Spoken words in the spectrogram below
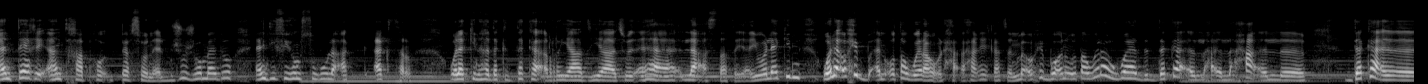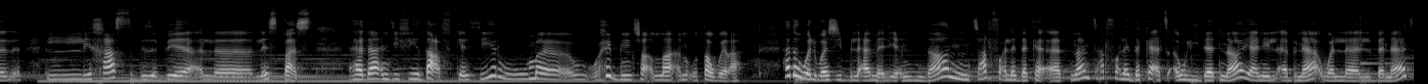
inter- intrapersonnel. بجوج هما هادو عندي فيهم سهولة أكثر. ولكن هذاك الذكاء الرياضيات لا أستطيع. ولكن ولا أحب أن أطوره حقيقة. ما أحب أن أطوره هو هذا الذكاء الذكاء اللي خاص بالاسباس هذا عندي فيه ضعف كثير وما احب إن شاء الله أن أطوره. هذا هو الواجب العملي عندنا. نتعرفوا على ذكاءاتنا نتعرفوا على ذكاءات أوليداتنا يعني الأبناء ولا البنات.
